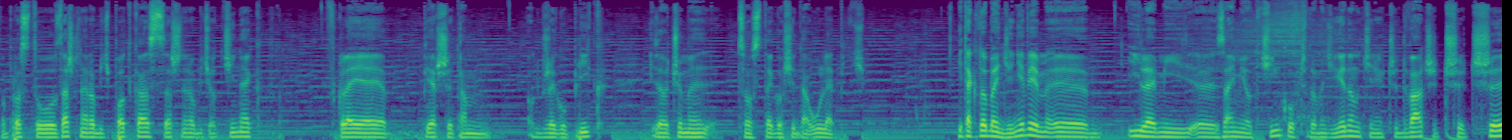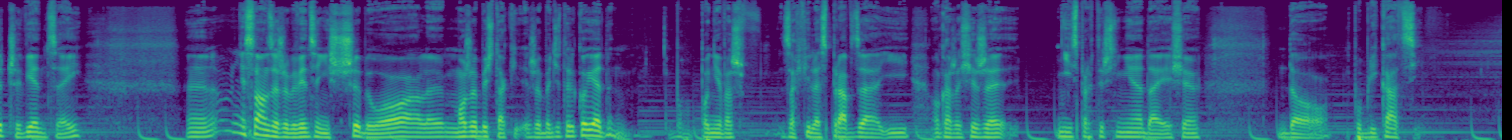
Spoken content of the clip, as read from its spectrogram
Po prostu zacznę robić podcast, zacznę robić odcinek, wkleję pierwszy tam od brzegu plik i zobaczymy, co z tego się da ulepić. I tak to będzie. Nie wiem, yy, ile mi yy, zajmie odcinków, czy to będzie jeden odcinek, czy dwa, czy trzy, trzy, czy więcej. No, nie sądzę, żeby więcej niż trzy było, ale może być tak, że będzie tylko jeden, bo, ponieważ za chwilę sprawdzę i okaże się, że nic praktycznie nie nadaje się do publikacji.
